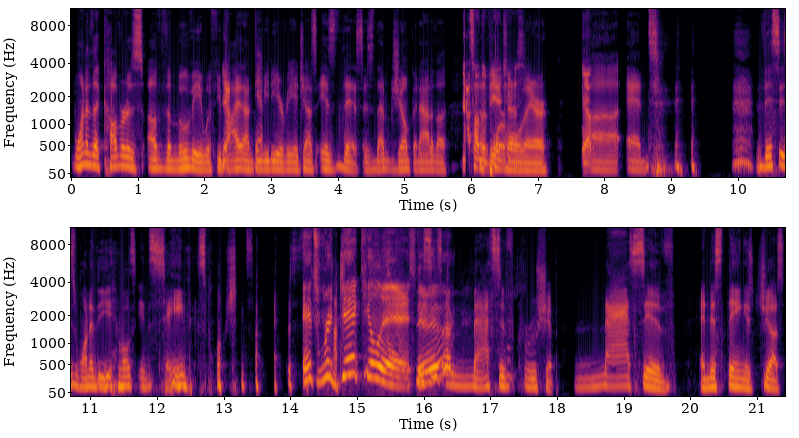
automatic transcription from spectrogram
one of the covers of the movie if you Yeah. buy it on Yep. DVD or VHS is this is them jumping out of the That's on the, porthole VHS. there. Yeah, Uh, and this is one of the most insane explosions I've ever seen. It's ridiculous, this dude. is a massive cruise ship. Massive. And this thing is just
